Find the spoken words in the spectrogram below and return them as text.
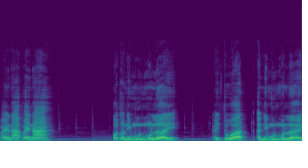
ไปนะไปนะ เพราะตอนนี้หมุนหมดเลย ไอตัวอันนี้หมุนหมดเลย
